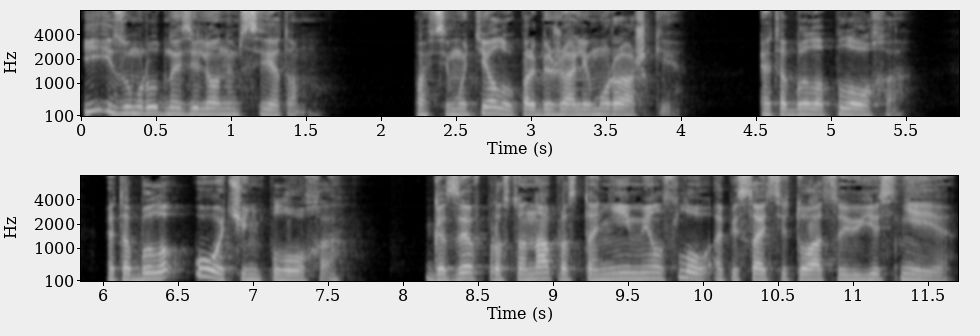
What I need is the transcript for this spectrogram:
и изумрудно-зеленым светом. По всему телу пробежали мурашки. Это было плохо. Это было очень плохо. Газев просто-напросто не имел слов описать ситуацию яснее.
